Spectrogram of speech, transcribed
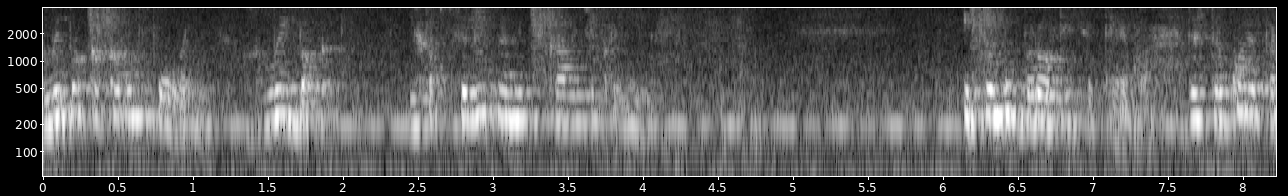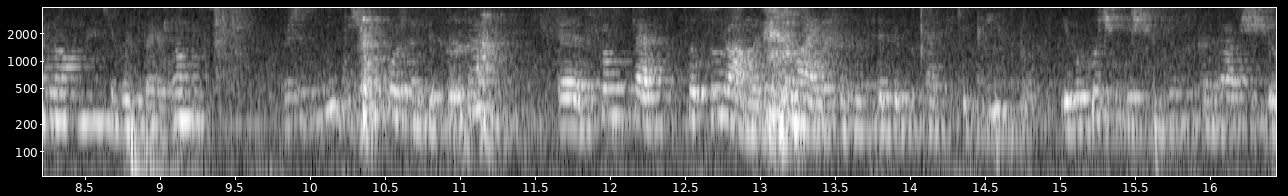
глибоко корумповані, глибоко. Їх абсолютно не цікавить Україна. І тому боротися треба. Дострокові парламентські вибори. Вам ви ж розумієте, що кожен депутат е, просто позурами тримається за це депутатське крісло, і ви хочете, щоб він сказав, що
